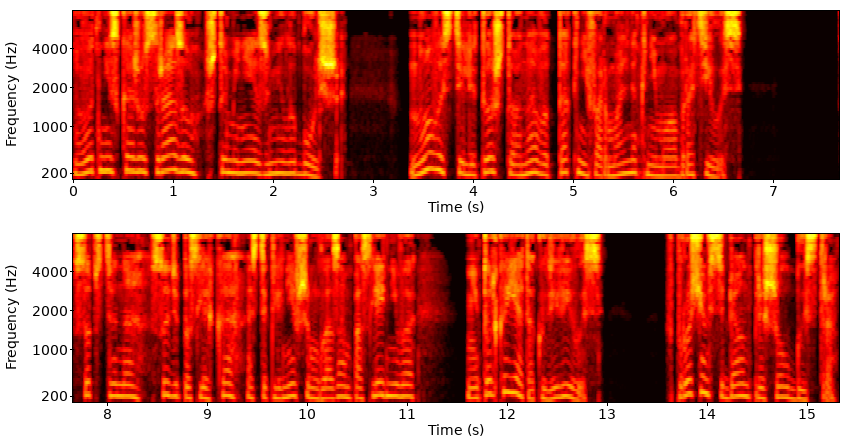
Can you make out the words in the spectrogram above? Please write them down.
Вот не скажу сразу, что меня изумило больше. Новость или то, что она вот так неформально к нему обратилась. Собственно, судя по слегка остекленевшим глазам последнего, не только я так удивилась. Впрочем, в себя он пришел быстро.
